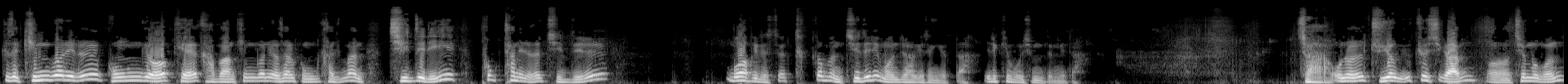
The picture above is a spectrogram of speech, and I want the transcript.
그래서 김건희를 공격해 가방, 김건희 여사를 공격하지만 지들이 폭탄이 돼서 지들을 뭐 하게 됐어요? 특검은 지들이 먼저 하게 생겼다. 이렇게 보시면 됩니다. 자, 오늘 주역 6회 시간, 어, 제목은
